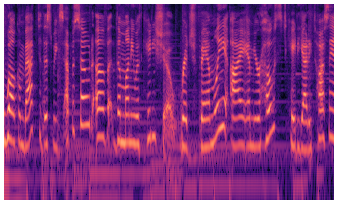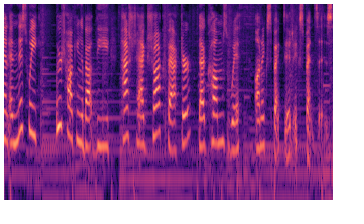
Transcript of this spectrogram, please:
Welcome back to this week's episode of The Money with Katie Show, Rich Family. I am your host, Katie Gatti Tassin, and this week we're talking about the hashtag shock factor that comes with unexpected expenses.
